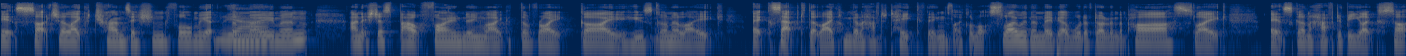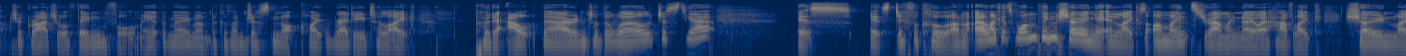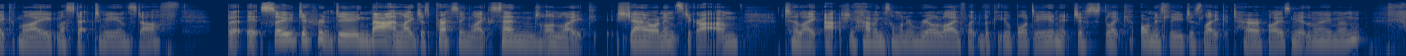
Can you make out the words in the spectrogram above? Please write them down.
it's such a like transition for me at the yeah. moment. And it's just about finding like the right guy who's gonna like accept that like I'm gonna have to take things like a lot slower than maybe I would have done in the past. Like it's gonna have to be like such a gradual thing for me at the moment because I'm just not quite ready to like put it out there into the world just yet. It's it's difficult and like it's one thing showing it in like on my Instagram I know I have like shown like my mastectomy and stuff but it's so different doing that and like just pressing like send on like share on Instagram to like actually having someone in real life like look at your body and it just like honestly just like terrifies me at the moment.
